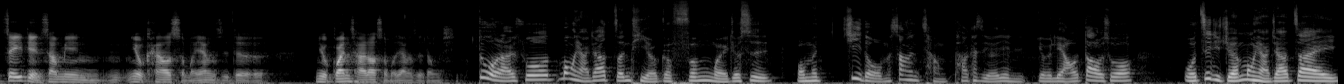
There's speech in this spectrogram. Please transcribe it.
这一点上面，你有看到什么样子的？你有观察到什么样子的东西？对我来说，梦想家整体有一个氛围，就是我们记得我们上一场他开始有点有聊到说，我自己觉得梦想家在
